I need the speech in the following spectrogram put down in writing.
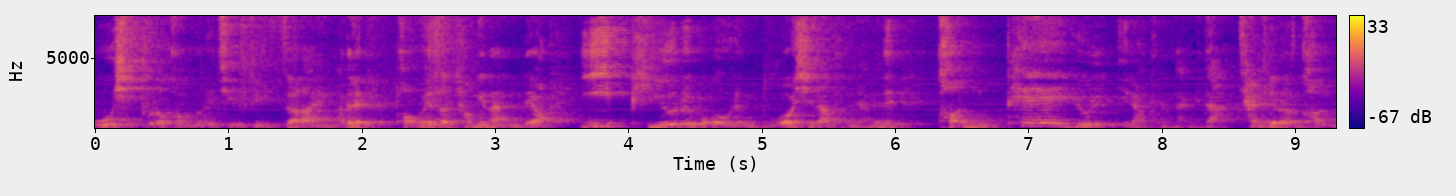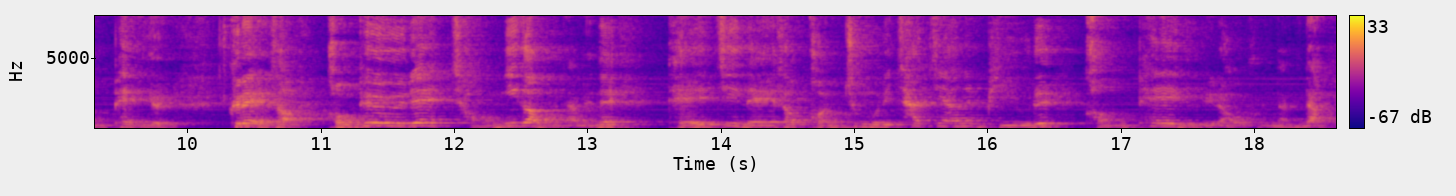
50% 건물을 지을 수 있어라는 것을 법에서 정해놨는데요. 이 비율을 보고 우리는 무엇이라 부르냐면은 건폐율이라 부른답니다. 잘 들어 건폐율. 그래서 건폐율의 정의가 뭐냐면은 대지 내에서 건축물이 차지하는 비율을 건폐율이라고 부른답니다.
